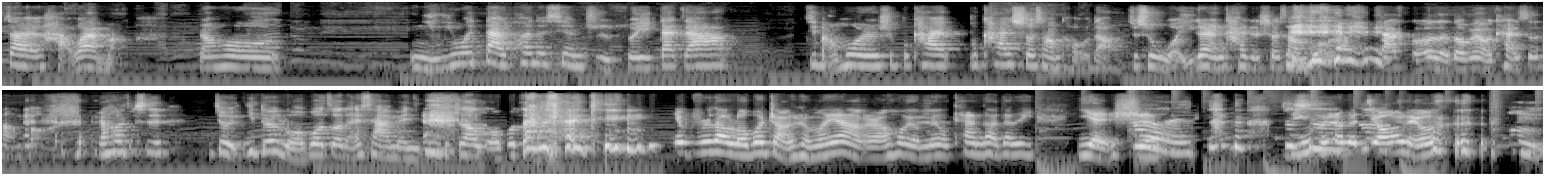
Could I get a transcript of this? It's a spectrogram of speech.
在海外嘛，然后你因为带宽的限制，所以大家基本上默认是不开不开摄像头的，就是我一个人开着摄像头，其他所有的都没有开摄像头。然后就是就一堆萝卜坐在下面，你不知道萝卜在不在听，也不知道萝卜长什么样，然后有没有看到他的眼神，灵魂上的交流，嗯，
